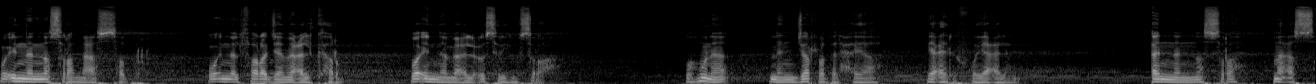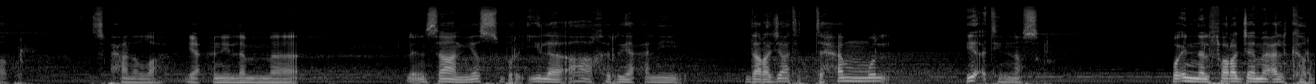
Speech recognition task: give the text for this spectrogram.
وإن النصر مع الصبر وإن الفرج مع الكرب وإن مع العسر يسرا. وهنا من جرب الحياة يعرف ويعلم أن النصر مع الصبر. سبحان الله يعني لما الإنسان يصبر إلى آخر يعني درجات التحمل يأتي النصر. وإن الفرج مع الكرب.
